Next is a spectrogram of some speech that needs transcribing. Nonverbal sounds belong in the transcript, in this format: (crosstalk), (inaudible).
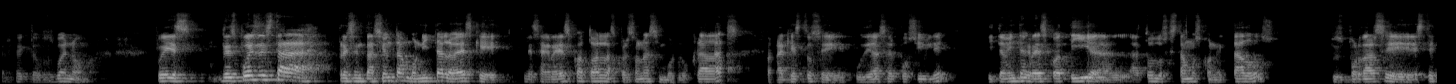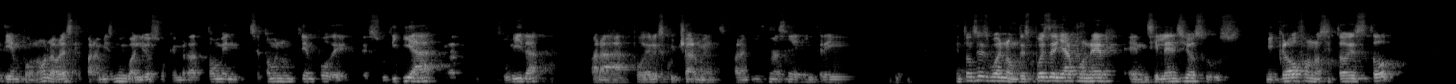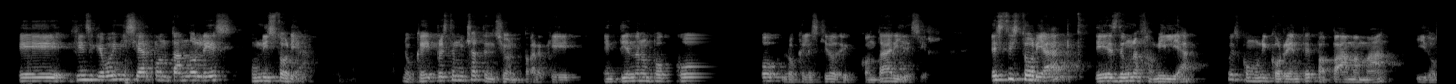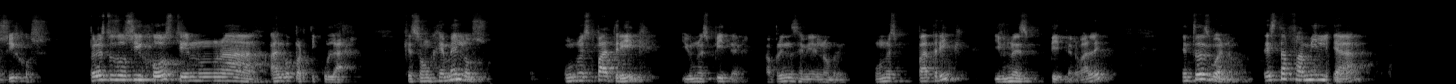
Perfecto, pues bueno, pues después de esta presentación tan bonita, la verdad es que les agradezco a todas las personas involucradas para que esto se pudiera hacer posible. Y también te agradezco a ti, a, a todos los que estamos conectados, pues por darse este tiempo, ¿no? La verdad es que para mí es muy valioso que en verdad tomen, se tomen un tiempo de, de su día, de su vida, para poder escucharme. Para mí es más increíble. Entonces, bueno, después de ya poner en silencio sus micrófonos y todo esto, eh, fíjense que voy a iniciar contándoles una historia. ¿Ok? Presten mucha atención para que entiendan un poco lo que les quiero contar y decir. Esta historia es de una familia, pues común y corriente, papá, mamá y dos hijos. Pero estos dos hijos tienen una, algo particular, que son gemelos. Uno es Patrick y uno es Peter. Apréndense bien el nombre. Uno es Patrick y uno es Peter, ¿vale? Entonces, bueno, esta familia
